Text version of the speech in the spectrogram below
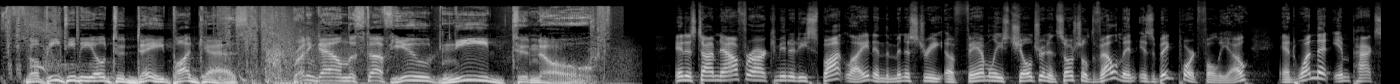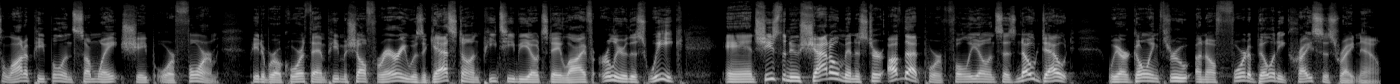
The PTBO Today podcast, running down the stuff you need to know. It is time now for our community spotlight, and the Ministry of Families, Children, and Social Development is a big portfolio and one that impacts a lot of people in some way, shape, or form. Peterborough Kawartha MP Michelle Ferreri was a guest on PTBO Today Live earlier this week, and she's the new shadow minister of that portfolio and says, no doubt, we are going through an affordability crisis right now.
